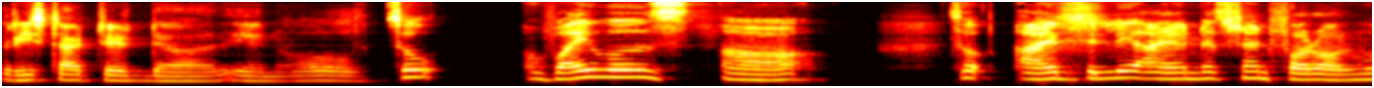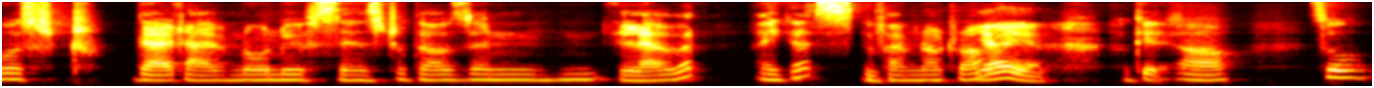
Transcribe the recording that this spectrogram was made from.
restarted, uh, you know, So why was uh so I believe I understand for almost that I've known you since 2011, I guess, if I'm not wrong. yeah, yeah, Okay. Uh so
